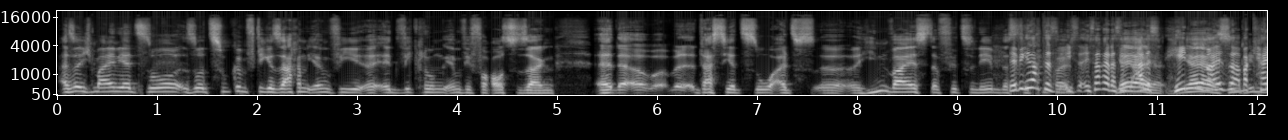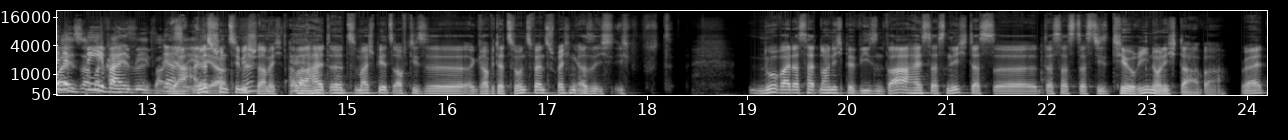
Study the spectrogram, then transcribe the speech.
Also ich meine jetzt so, so zukünftige Sachen irgendwie, äh, Entwicklungen irgendwie vorauszusagen, äh, äh, das jetzt so als äh, Hinweis dafür zu nehmen, dass Ja, wie gesagt, das, ich, ich sage ja, das Ja, sind ja, alles Hinweise, sind aber keine Hinweise, aber keine Beweise. Beweise. Ja, Ja, alles ja, schon ziemlich ne? schwammig. Aber ja. halt äh, zum Beispiel jetzt auf diese äh, Gravitationswellen sprechen, also ich, ich nur weil das halt noch nicht bewiesen war, heißt das nicht, dass, äh, dass, das, dass die Theorie noch nicht da war, right?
